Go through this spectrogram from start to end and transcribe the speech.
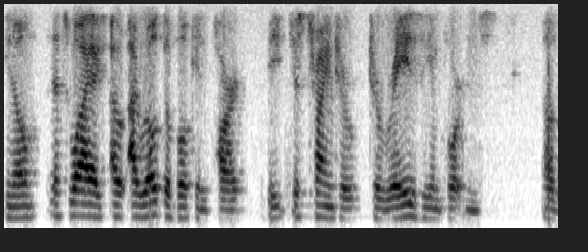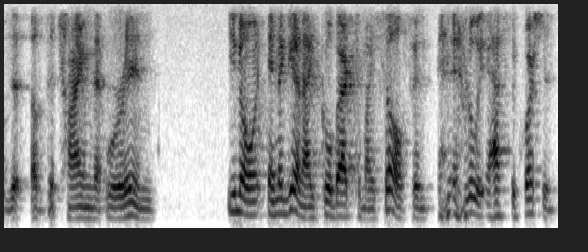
you know, that's why I, I wrote the book in part, just trying to, to raise the importance of the of the time that we're in. You know, and again, I go back to myself and, and really ask the question,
